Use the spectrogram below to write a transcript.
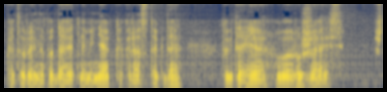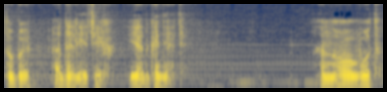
которые нападают на меня как раз тогда, когда я вооружаюсь, чтобы одолеть их и отгонять. Но вот,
